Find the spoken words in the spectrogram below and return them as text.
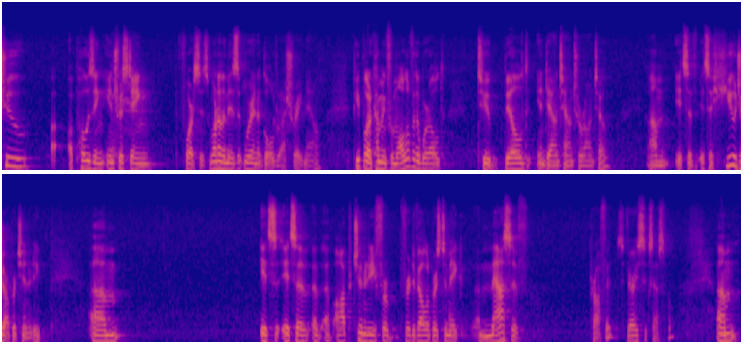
two opposing, interesting forces. One of them is that we're in a gold rush right now. People are coming from all over the world to build in downtown Toronto. Um, it's, a, it's a huge opportunity. Um, it's it's a, a, a opportunity for, for developers to make a massive profit. It's very successful. Um,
